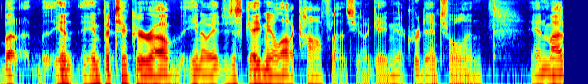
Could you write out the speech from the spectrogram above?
but in in particular, uh, you know, it just gave me a lot of confidence. You know, it gave me a credential, and and my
